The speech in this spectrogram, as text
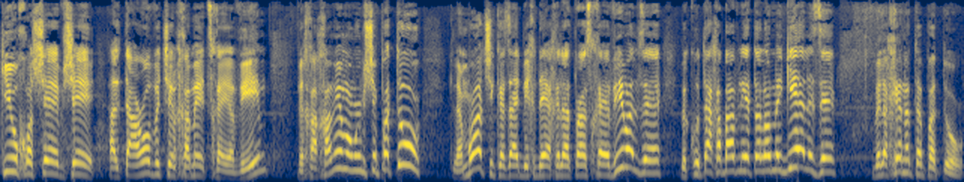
כי הוא חושב שעל תערובת של חמץ חייבים וחכמים אומרים שפטור למרות שכזית בכדי אכילת פרס חייבים על זה בכותח הבבלי אתה לא מגיע לזה ולכן אתה פטור.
